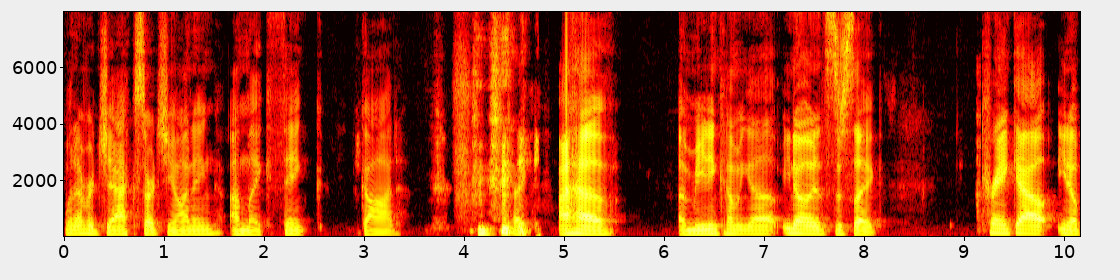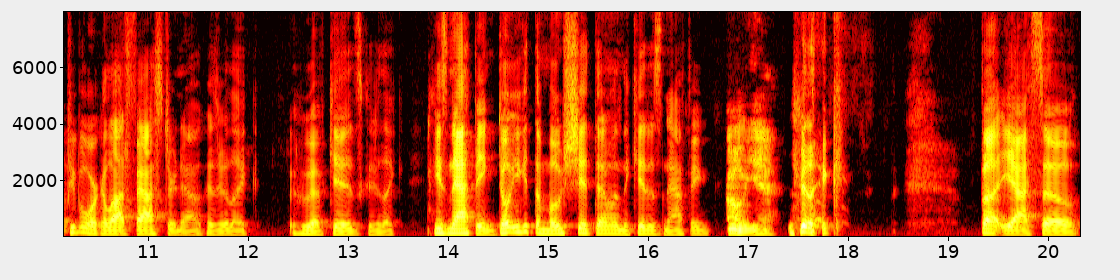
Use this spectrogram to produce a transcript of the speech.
whenever Jack starts yawning, I'm like, thank God. Like I have a meeting coming up. You know, and it's just like crank out. You know, people work a lot faster now because they're like who have kids because you're like he's napping. Don't you get the most shit done when the kid is napping? oh yeah. You're like, but yeah. So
